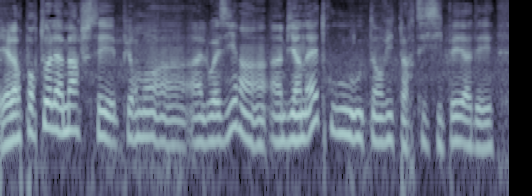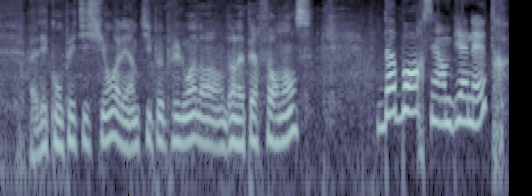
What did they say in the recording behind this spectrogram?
Et alors pour toi, la marche, c'est purement un, un loisir, un, un bien-être ou tu as envie de participer à des, à des compétitions, aller un petit peu plus loin dans, dans la performance? D'abord, c'est un bien-être,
